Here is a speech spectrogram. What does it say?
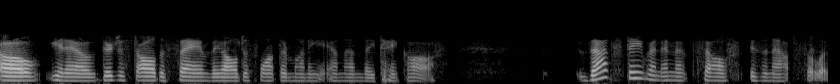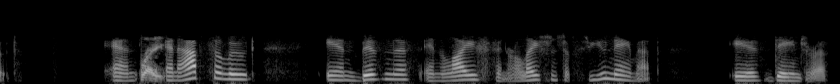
oh, you know, they're just all the same. They all just want their money and then they take off. That statement in itself is an absolute. And right. an absolute in business, in life, in relationships, you name it, is dangerous.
